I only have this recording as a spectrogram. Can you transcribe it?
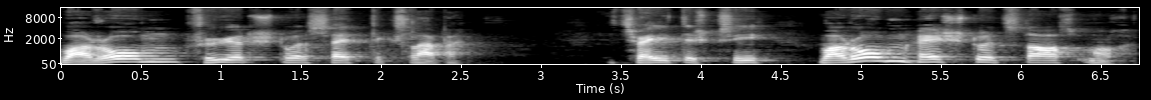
warum führst du ein solches Leben? Die zweite war, warum hast du jetzt das gemacht?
